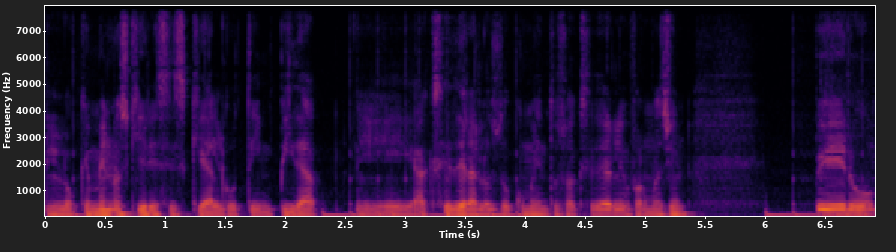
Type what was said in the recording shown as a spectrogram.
lo que menos quieres es que algo te impida eh, acceder a los documentos o acceder a la información. Pero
